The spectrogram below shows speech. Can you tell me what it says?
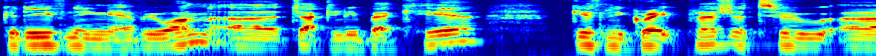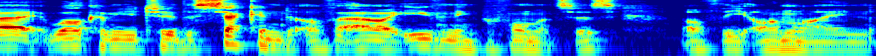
Good evening, everyone. Uh, Jack Liebeck here. Gives me great pleasure to uh, welcome you to the second of our evening performances of the online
